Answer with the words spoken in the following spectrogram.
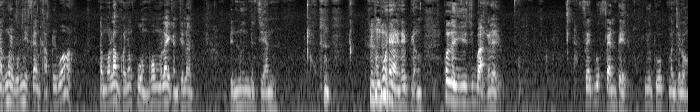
นักมวยผมมีแฟนคลับด้วยบ่แต่หมอลำเขายังพ่วงพงมาไล่กันทีละเป็นหมื่นเป็นแสนนักมวยในเพียง ก็เลยยี่สิบบาทก็เลย Facebook แฟนเพจ YouTube มันจะลอง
